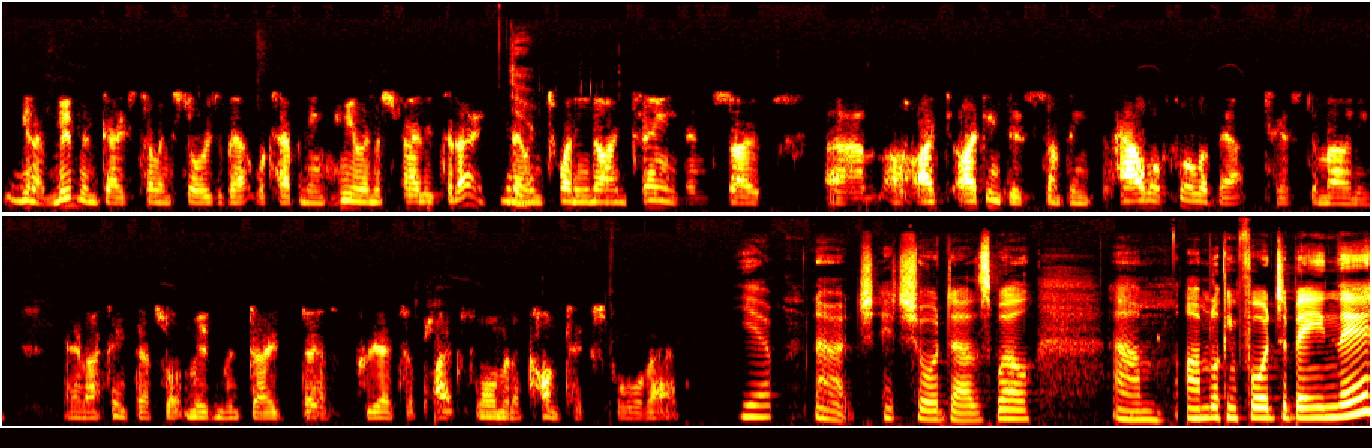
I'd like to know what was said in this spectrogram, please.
you know Movement Day is telling stories about what's happening here in Australia today, you know in 2019, and so um, I, I think there's something powerful about testimony, and I think that's what Movement Day does. Creates a platform and a context for that. Yep, no, it, it sure does. Well, um, I'm looking forward to being there,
